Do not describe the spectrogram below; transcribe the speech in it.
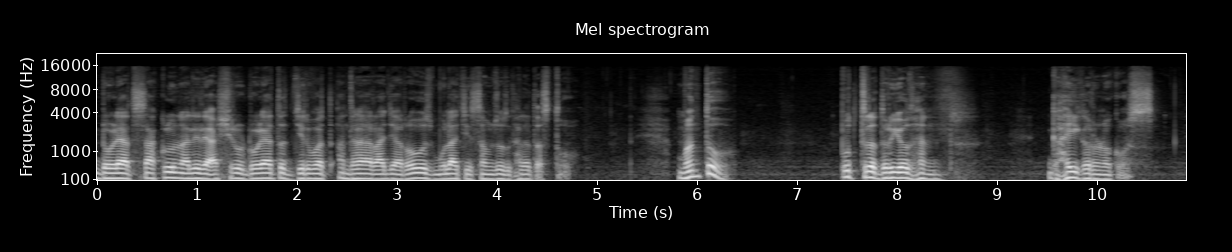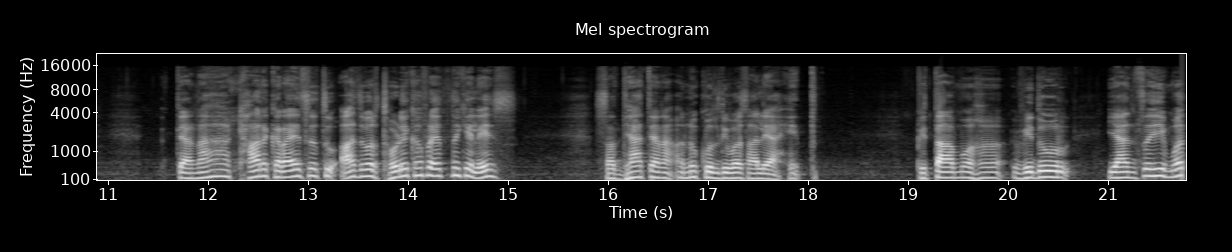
डोळ्यात साकळून आलेले अश्रू डोळ्यातच जिरवत आंधळा राजा रोज मुलाची समजूत घालत असतो. म्हणतो पुत्र दुर्योधन घाई करू नकोस. त्यांना ठार करायचं तू आजवर थोडे का प्रयत्न केलेस? सध्या त्यांना अनुकूल दिवस आले आहेत. पितामह विदूर यांचंही मत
